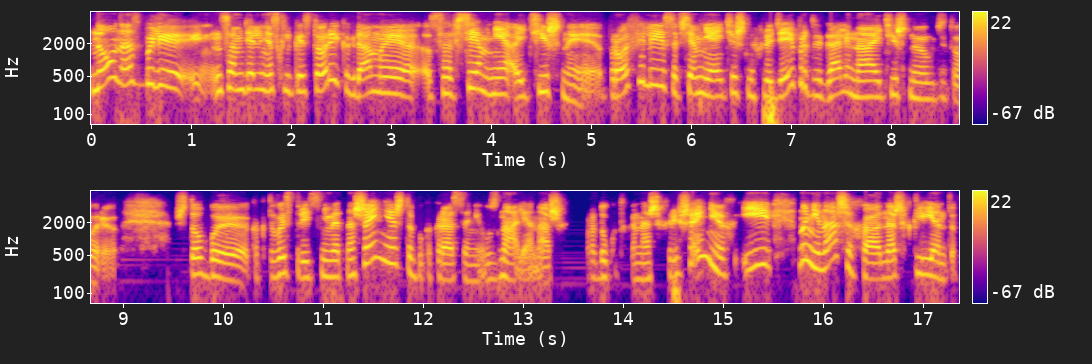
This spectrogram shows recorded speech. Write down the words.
Но у нас были, на самом деле, несколько историй, когда мы совсем не айтишные профили, совсем не айтишных людей продвигали на айтишную аудиторию, чтобы как-то выстроить с ними отношения, чтобы как раз они узнали о наших продуктах, о наших решениях, и, ну, не наших, а наших клиентов,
